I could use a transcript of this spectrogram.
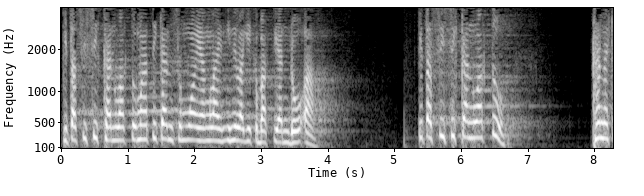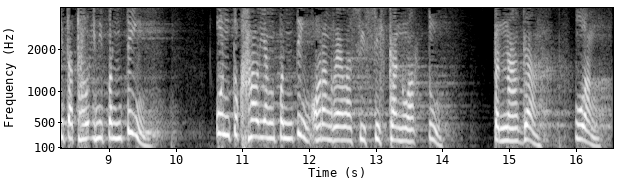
Kita sisihkan waktu, matikan semua yang lain. Ini lagi kebaktian doa. Kita sisihkan waktu. Karena kita tahu ini penting. Untuk hal yang penting orang rela sisihkan waktu, tenaga, uang.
